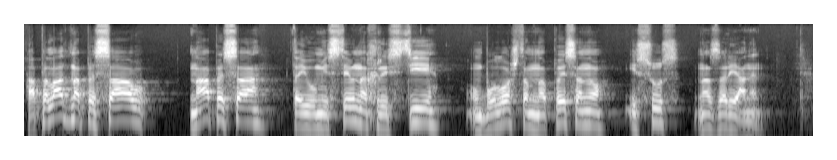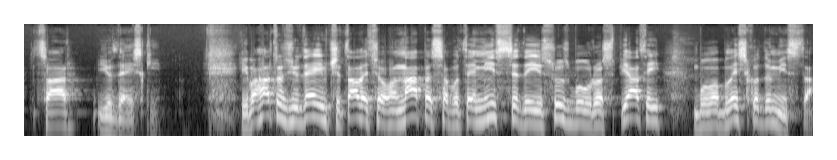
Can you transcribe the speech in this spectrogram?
А Пилат написав написа та й умістив на хресті, було ж там написано Ісус Назарянин, цар юдейський. І багато з юдеїв читали цього написа, бо те місце, де Ісус був розп'ятий, було близько до міста.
